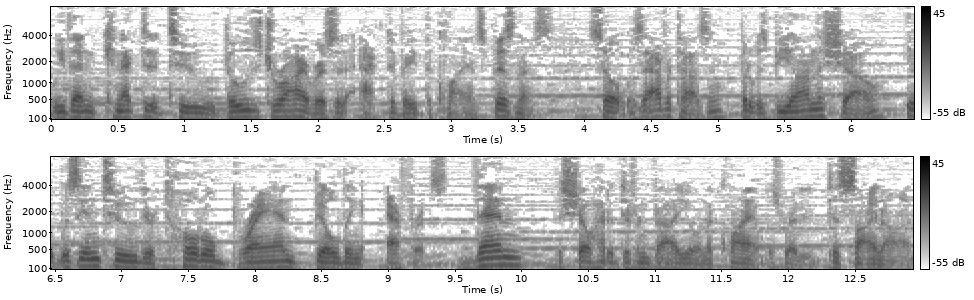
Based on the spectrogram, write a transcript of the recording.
We then connected it to those drivers that activate the client's business. So it was advertising, but it was beyond the show. It was into their total brand building efforts. Then the show had a different value and the client was ready to sign on.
